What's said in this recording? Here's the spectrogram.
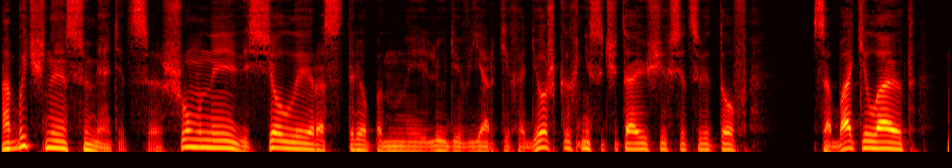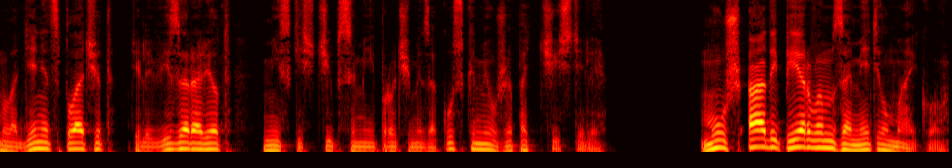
Обычная сумятица. Шумные, веселые, растрепанные люди в ярких одежках, не сочетающихся цветов. Собаки лают — Младенец плачет, телевизор орет, миски с чипсами и прочими закусками уже подчистили. Муж Ады первым заметил Майку.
